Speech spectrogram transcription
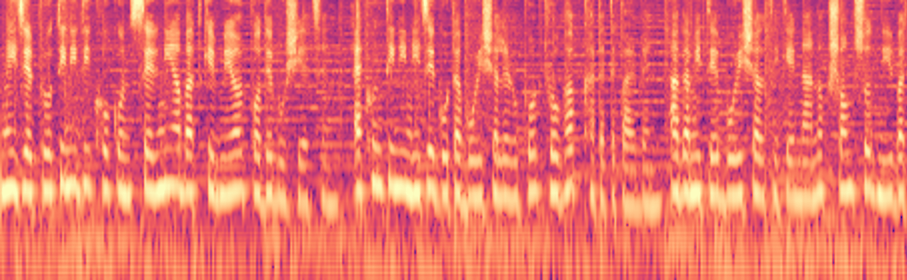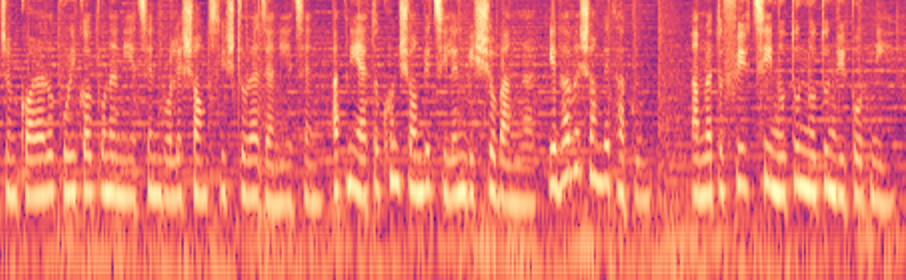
নিজের প্রতিনিধি খোকন সেরনিয়াবাদকে মেয়র পদে বসিয়েছেন। এখন তিনি নিজে গোটা বরিশালের উপর প্রভাব খাটাতে পারবেন। আগামীতে বরিশাল থেকে নানক সংসদ নির্বাচন করারও পরিকল্পনা নিয়েছেন বলে সংশ্লিষ্টরা জানিয়েছেন। আপনি এতক্ষণ সঙ্গে ছিলেন বিশ্ব বাংলার। এভাবে সঙ্গে থাকুন। আমরা তো ফিরছি নতুন নতুন রিপোর্ট নিয়ে।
